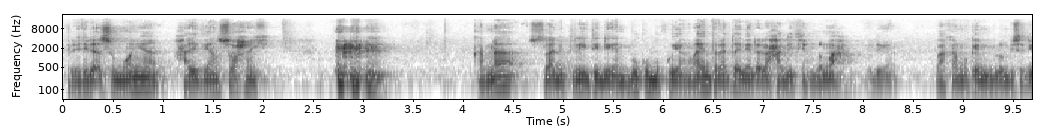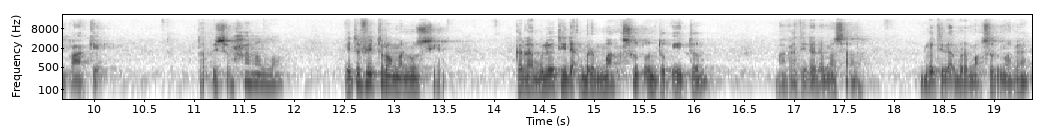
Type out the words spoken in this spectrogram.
Jadi tidak semuanya hadis yang sahih. Karena setelah diteliti dengan buku-buku yang lain ternyata ini adalah hadis yang lemah, gitu kan. Bahkan mungkin belum bisa dipakai. Tapi subhanallah, itu fitrah manusia. Karena beliau tidak bermaksud untuk itu, maka tidak ada masalah. Beliau tidak bermaksud maka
